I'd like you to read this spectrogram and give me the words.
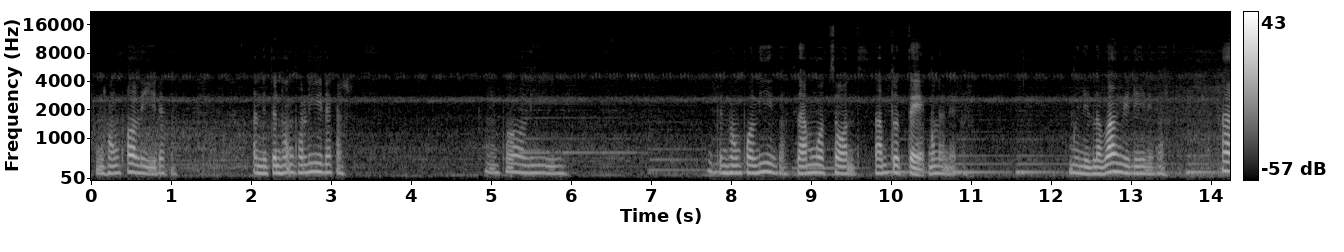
เป็นของพ่อลีเด้อค่ะ อันนี้เป็นของพอลี่เด้อค่ะของพ่อลีนี่เป็นของพอลี่ค่ะสามงวดซอนสามตัวแตกมาแล้วเนี่ยค่ะมือนี่ระวังดีๆเลยค่ะห้า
